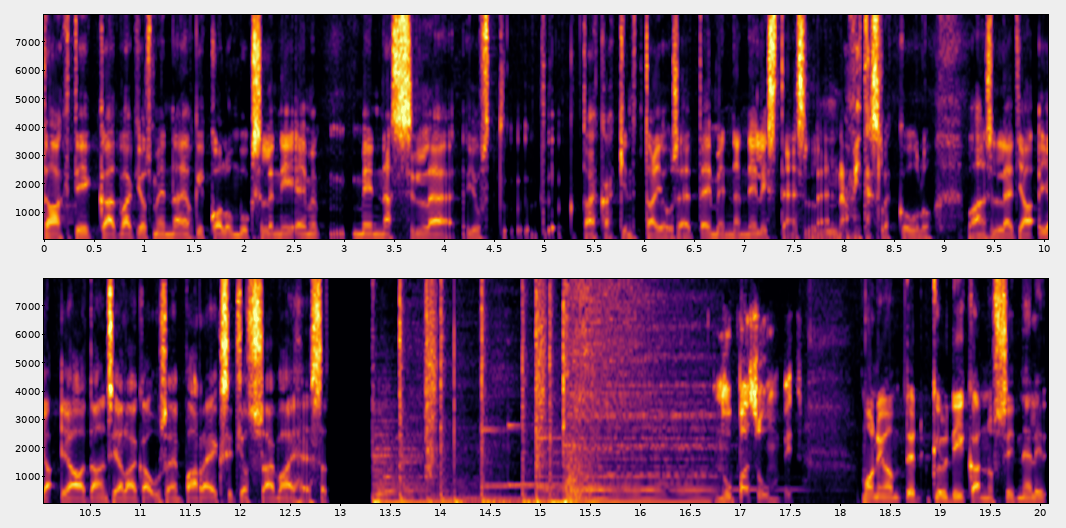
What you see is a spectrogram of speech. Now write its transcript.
taktiikkaa, että vaikka jos mennään johonkin Kolumbukselle, niin ei me mennä sillä just tai kaikki nyt tajuu se, että ei mennä nelistään silleen, mm. no mitä sille kuuluu, vaan silleen, että ja, ja, jaotaan siellä aika usein pareiksi jossain vaiheessa. Nupasumpit. Moni on kyllä digannut siitä nel,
